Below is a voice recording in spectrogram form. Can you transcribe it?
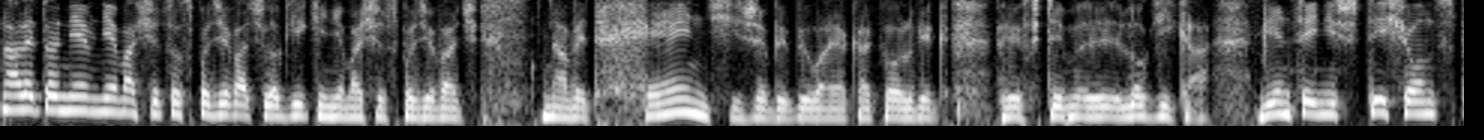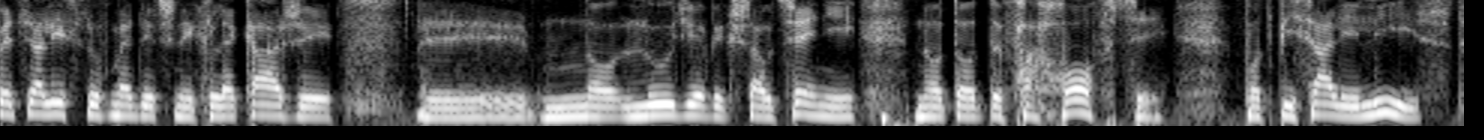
No ale to nie, nie ma się co spodziewać logiki, nie ma się spodziewać nawet chęci, żeby była jakakolwiek y, w tym y, logika. Więcej niż tysiąc specjalistów medycznych, lekarzy, no, ludzie wykształceni, no to fachowcy podpisali list,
